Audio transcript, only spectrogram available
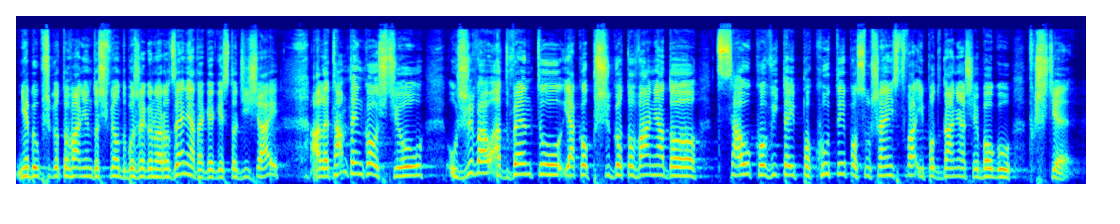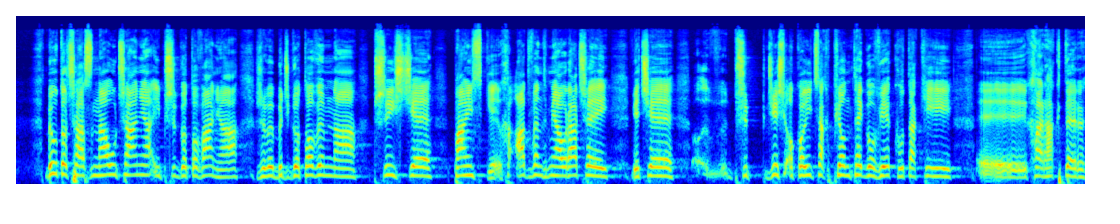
Nie był przygotowaniem do świąt Bożego Narodzenia, tak jak jest to dzisiaj, ale tamten kościół używał Adwentu jako przygotowania do całkowitej pokuty, posłuszeństwa i poddania się Bogu w chrzcie. Był to czas nauczania i przygotowania, żeby być gotowym na przyjście pańskie. Adwent miał raczej, wiecie, przy gdzieś okolicach V wieku taki e, charakter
